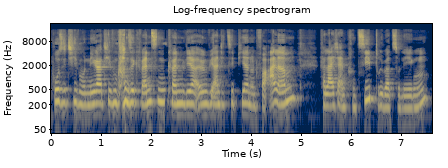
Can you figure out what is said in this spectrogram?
positiven und negativen Konsequenzen können wir irgendwie antizipieren und vor allem vielleicht ein Prinzip drüber zu legen.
